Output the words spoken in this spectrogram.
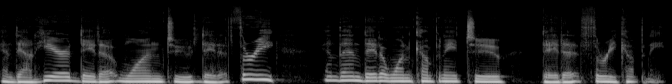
and down here, data 1 to data 3, and then data 1 company to data 3 company.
